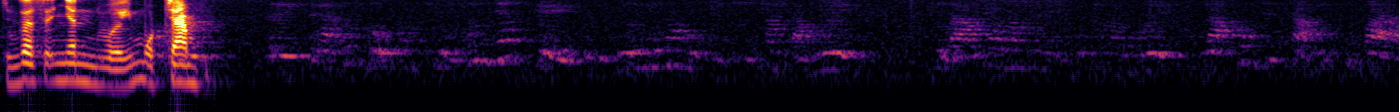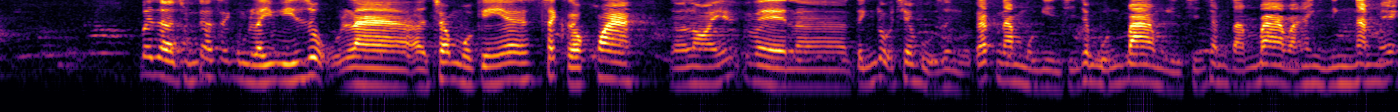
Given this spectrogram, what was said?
Chúng ta sẽ nhân với 100 Bây giờ chúng ta sẽ cùng lấy ví dụ là ở trong một cái sách giáo khoa nó nói về là tính độ che phủ rừng của các năm 1943, 1983 và 2005 ấy.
